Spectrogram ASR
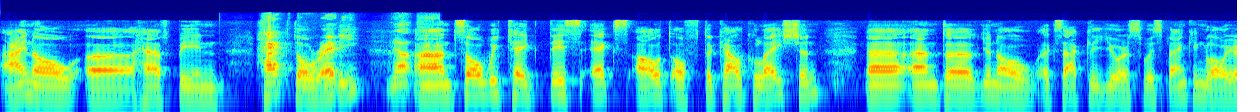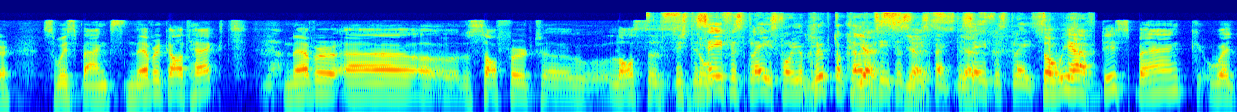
I know uh, have been hacked already. Yeah. And so we take this X out of the calculation. Uh, and uh, you know exactly, you're a Swiss banking lawyer. Swiss banks never got hacked yeah. never uh, uh, suffered uh, losses. It's the safest place for your cryptocurrency yes, is the Swiss yes, bank, the yes. safest place. So we have this bank which,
